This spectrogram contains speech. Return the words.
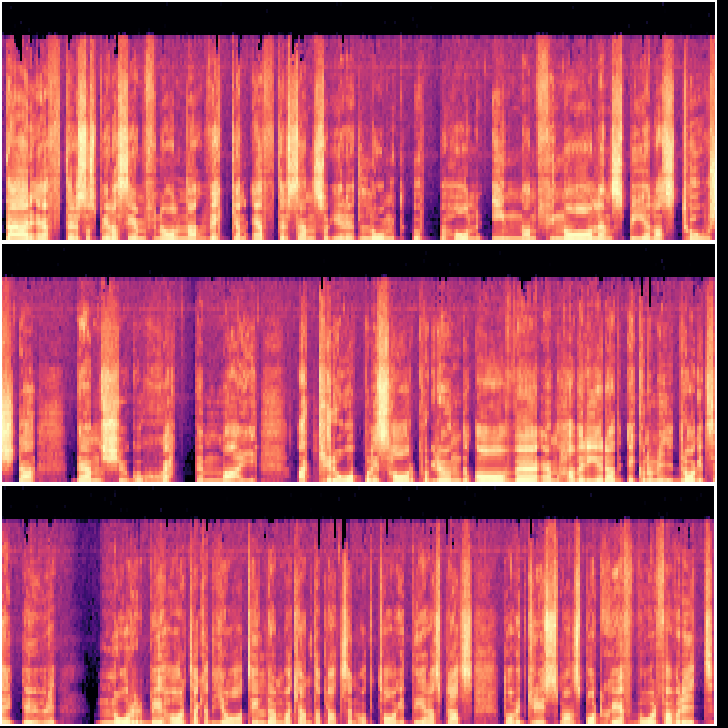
Därefter så spelas semifinalerna veckan efter, sen så är det ett långt uppehåll innan finalen spelas torsdag den 26 maj. Akropolis har på grund av eh, en havererad ekonomi dragit sig ur Norby har tackat ja till den vakanta platsen och tagit deras plats. David Kryssman, sportchef, vår favorit,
